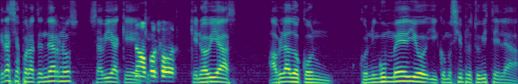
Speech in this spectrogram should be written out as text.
gracias por atendernos. Sabía que, No, que- por favor. que no habías hablado con, con ningún medio y como siempre tuviste la,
